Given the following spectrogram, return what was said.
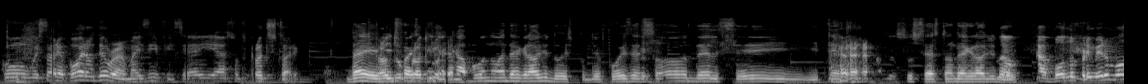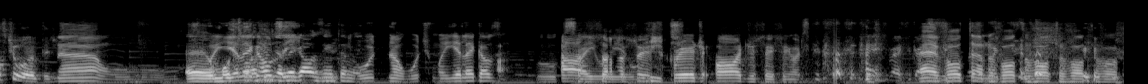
com história boa era o The Run, mas enfim, isso aí é assunto pra outra história. Velho, o Need outro- for outro Speed acabou no Underground 2, pô. Depois é só DLC e, e tentar fazer o sucesso do Underground 2. Não, acabou no primeiro Most Wanted. Não, o. É, o aí Most é Wanted é legalzinho. legalzinho também. O- não, o último aí é legalzinho. O que saiu aí, o Hit. Creed Odyssey, senhores. Aí vai ficar É, voltando, volta, volta, volta, volta.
